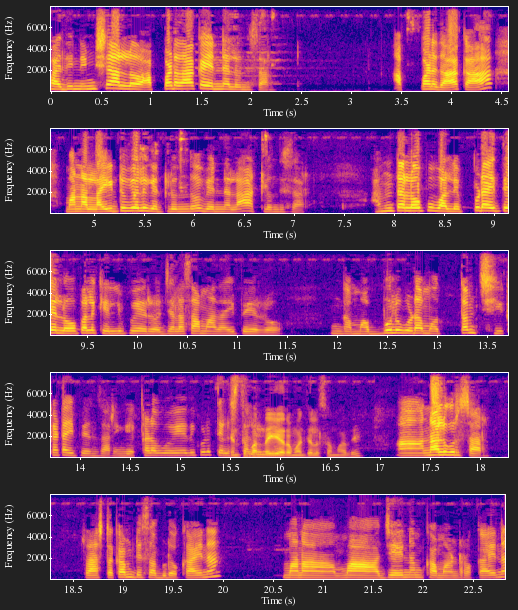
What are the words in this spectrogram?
పది నిమిషాల్లో అప్పటిదాకా ఎన్నెలు ఉంది సార్. అప్పటిదాకా మన లైట్ వెలుగు ఎట్లుందో వెన్నెల అట్లుంది సార్. అంతలోపు వాళ్ళు ఎప్పుడైతే లోపలికి వెళ్ళిపోయారో జలసమాధి అయిపోయారో ఇంకా మబ్బులు కూడా మొత్తం చీకటి అయిపోయింది సార్. ఇంకెక్కడ పోయేది కూడా సమాధి నలుగురు సార్. రాష్ట్ర కమిటీ సభ్యుడు ఒక ఆయన మన మా జైనం కమాండర్ ఒక ఆయన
